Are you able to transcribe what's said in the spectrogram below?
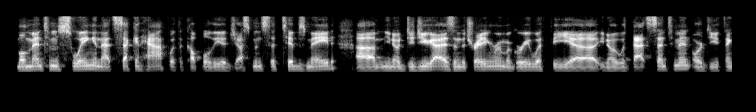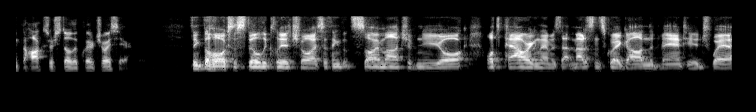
momentum swing in that second half with a couple of the adjustments that Thibs made. Um, you know, did you guys in the trading room agree with the, uh, you know, with that sentiment, or do you think the Hawks are still the clear choice here? I think the Hawks are still the clear choice. I think that so much of New York, what's powering them is that Madison Square Garden advantage, where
